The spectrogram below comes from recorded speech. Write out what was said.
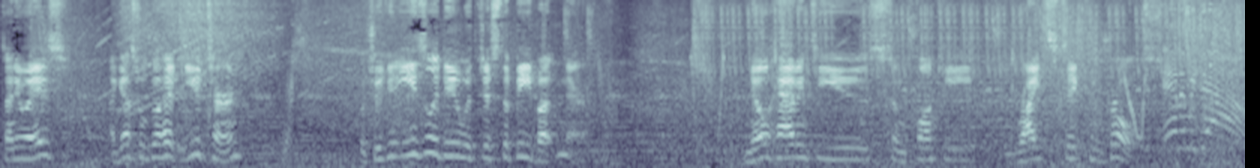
So anyways, I guess we'll go ahead and U-turn, which we can easily do with just the B button there. No having to use some clunky right stick controls. Enemy down.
